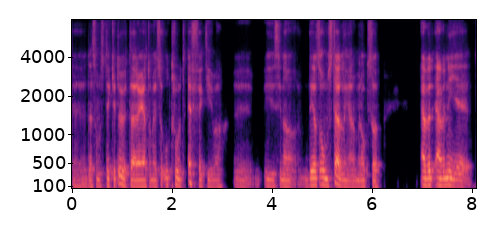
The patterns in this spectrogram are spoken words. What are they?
Eh, det som sticker ut där är att de är så otroligt effektiva eh, i sina, dels omställningar men också även, även i ett,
